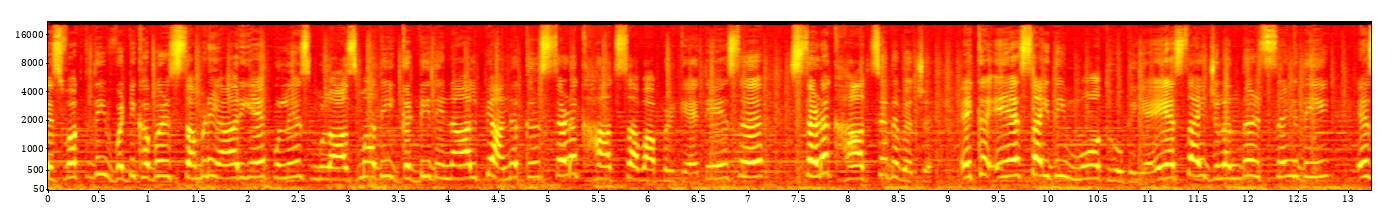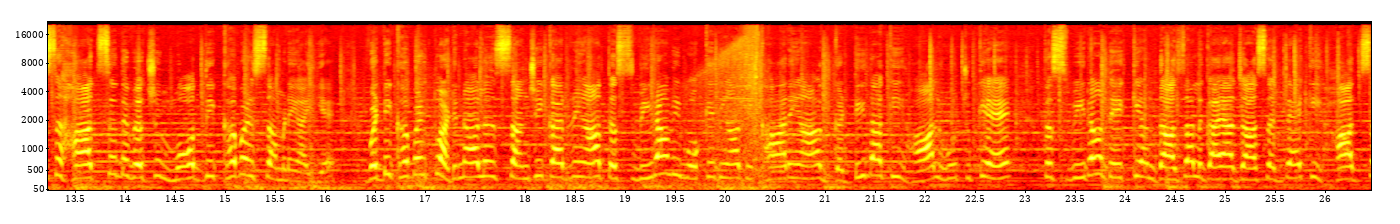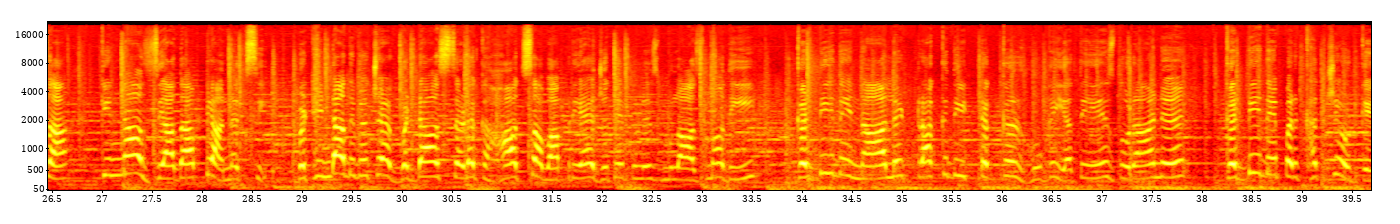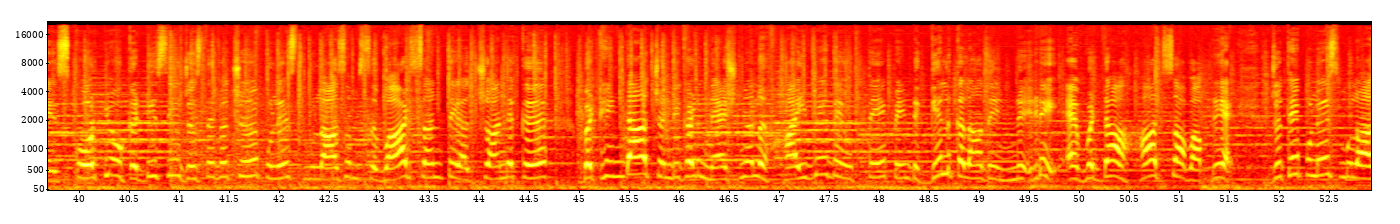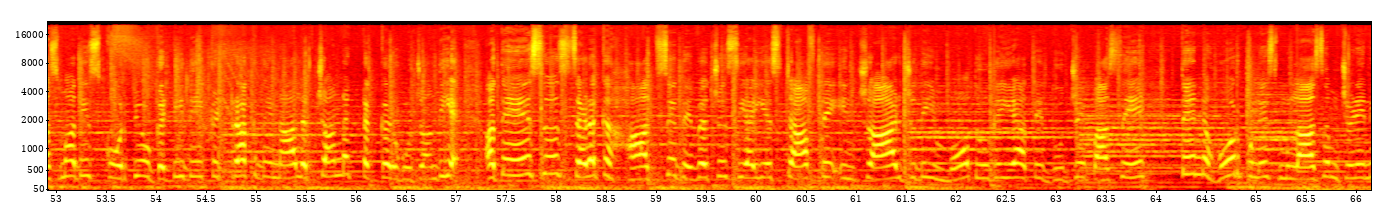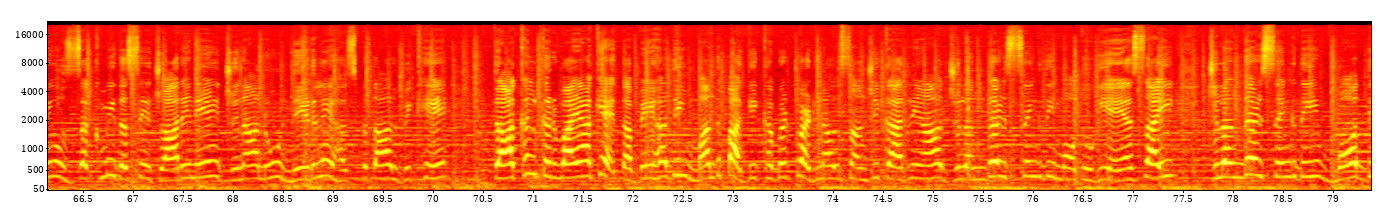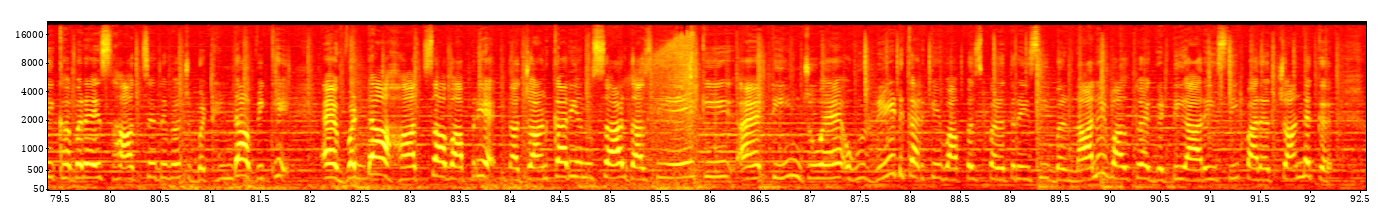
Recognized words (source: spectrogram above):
ਇਸ ਵਕਤ ਦੀ ਵੱਡੀ ਖਬਰ ਸਾਹਮਣੇ ਆ ਰਹੀ ਹੈ। ਪੁਲਿਸ ਮੁਲਾਜ਼ਮਾਂ ਦੀ ਗੱਡੀ ਦੇ ਨਾਲ ਭਿਆਨਕ ਸੜਕ ਹਾਦਸਾ ਵਾਪਰ ਗਿਆ ਤੇ ਇਸ ਸੜਕ ਹਾਦਸੇ ਦੇ ਵਿੱਚ ਇੱਕ ਏਐਸਆਈ ਦੀ ਮੌਤ ਹੋ ਗਈ ਹੈ। ਏਐਸਆਈ ਜਲੰਧਰ ਸਿੰਘ ਦੀ ਇਸ ਹਾਦਸੇ ਦੇ ਵਿੱਚ ਮੌਤ ਦੀ ਖਬਰ ਸਾਹਮਣੇ ਆਈ ਹੈ। ਵੱਡੀ ਖਬਰ ਤੁਹਾਡੇ ਨਾਲ ਸਾਂਝੀ ਕਰ ਰਹੇ ਹਾਂ। ਤਸਵੀਰਾਂ ਵੀ ਮੌਕੇ ਦੀਆਂ ਦਿਖਾ ਰਹੇ ਹਾਂ। ਗੱਡੀ ਦਾ ਕੀ ਹਾਲ ਹੋ ਚੁੱਕਿਆ ਹੈ? ਤਸਵੀਰਾਂ ਦੇਖ ਕੇ ਅੰਦਾਜ਼ਾ ਲਗਾਇਆ ਜਾ ਸਕਦਾ ਹੈ ਕਿ ਹਾਦਸਾ ਕਿੰਨਾ ਜ਼ਿਆਦਾ ਭਿਆਨਕ ਸੀ। ਬਠਿੰਡਾ ਦੇ ਵਿੱਚ ਇਹ ਵੱਡਾ ਸੜਕ ਹਾਦਸਾ ਵਾਪਰਿਆ ਹੈ, ਜਿੱਥੇ ਪੁਲਿਸ ਮੁਲਾਜ਼ਮਾਂ ਦੀ ਗੱਡੀ ਦੇ ਨਾਲ ਟਰੱਕ ਦੀ ਟੱਕਰ ਹੋ ਗਈ ਅਤੇ ਇਸ ਦੌਰਾਨ ਗੱਡੀ ਦੇ ਪਰਖੱਚੇ ਉੱਡ ਗਏ। ਸਕੋਰਪੀਓ ਗੱਡੀ ਸੀ, ਜਿਸ ਦੇ ਵਿੱਚ ਪੁਲਿਸ ਮੁਲਾਜ਼ਮ ਸਵਾਰ ਸਨ ਤੇ ਅਚਾਨਕ ਬਠਿੰਡਾ ਚੰਡੀਗੜ੍ਹ ਨੈਸ਼ਨਲ ਹਾਈਵੇ ਦੇ ਉੱਤੇ ਪਿੰਡ ਗਿੱਲ ਕਲਾਂ ਦੇ ਨੇੜੇ ਇਹ ਵੱਡਾ ਹਾਦਸਾ ਵਾਪਰਿਆ ਜਿੱਥੇ ਪੁਲਿਸ ਮੁਲਾਜ਼ਮਾਂ ਦੀ ਸਕੋਰਪੀਓ ਗੱਡੀ ਦੇ ਇੱਕ ਟਰੱਕ ਦੇ ਨਾਲ ਅਚਾਨਕ ਟੱਕਰ ਹੋ ਜਾਂਦੀ ਹੈ ਅਤੇ ਇਸ ਸੜਕ ਹਾਦਸੇ ਦੇ ਵਿੱਚ ਸੀਆਈਏ ਸਟਾਫ ਦੇ ਇੰਚਾਰਜ ਦੀ ਮੌਤ ਹੋ ਗਈ ਹੈ ਅਤੇ ਦੂਜੇ ਪਾਸੇ ਤਿੰਨ ਹੋਰ ਪੁਲਿਸ ਮੁਲਾਜ਼ਮ ਜਿਹੜੇ ਨੇ ਉਹ ਜ਼ਖਮੀ ਦੱਸੇ ਜਾ ਰਹੇ ਨੇ, ਜਿਨ੍ਹਾਂ ਨੂੰ ਨੇੜਲੇ ਹਸਪਤਾਲ ਵਿਖੇ ਦਾਖਲ ਕਰਵਾਇਆ ਗਿਆ ਤਾਂ ਬੇਹੱਦ ਹੀ ਮੰਦਭਾਗੀ ਖਬਰ ਤੁਹਾਡੇ ਨਾਲ ਸਾਂਝੀ ਕਰ ਰਹੇ ਹਾਂ। ਜਲੰਧਰ ਸਿੰਘ ਦੀ ਮੌਤ ਹੋ ਗਈ ਹੈ। ਐਸਆਈ ਜਲੰਧਰ ਸਿੰਘ ਦੀ ਮੌਤ ਦੀ ਖਬਰ ਹੈ। ਇਸ ਹਾਦਸੇ ਦੇ ਵਿੱਚ ਬਠਿੰਡਾ ਵਿਖੇ ਇਹ ਵੱਡਾ ਹਾਦਸਾ ਵਾਪਰਿਆ ਤਾਂ ਜਾਣਕਾਰੀ ਅਨੁਸਾਰ ਦੱਸਦੀ ਹੈ ਕਿ ਇਹ ਟੀਮ ਜੋ ਹੈ, ਉਹ ਰੇਡ ਕਰਕੇ ਵਾਪਸ ਪਰਤ ਰਹੀ ਸੀ। ਬਰਨਾਲੇ ਵੱਲ ਤੋਂ ਇਹ ਗੱਡੀ ਆ ਰਹੀ ਸੀ, ਪਰ ਅਚਾਨਕ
